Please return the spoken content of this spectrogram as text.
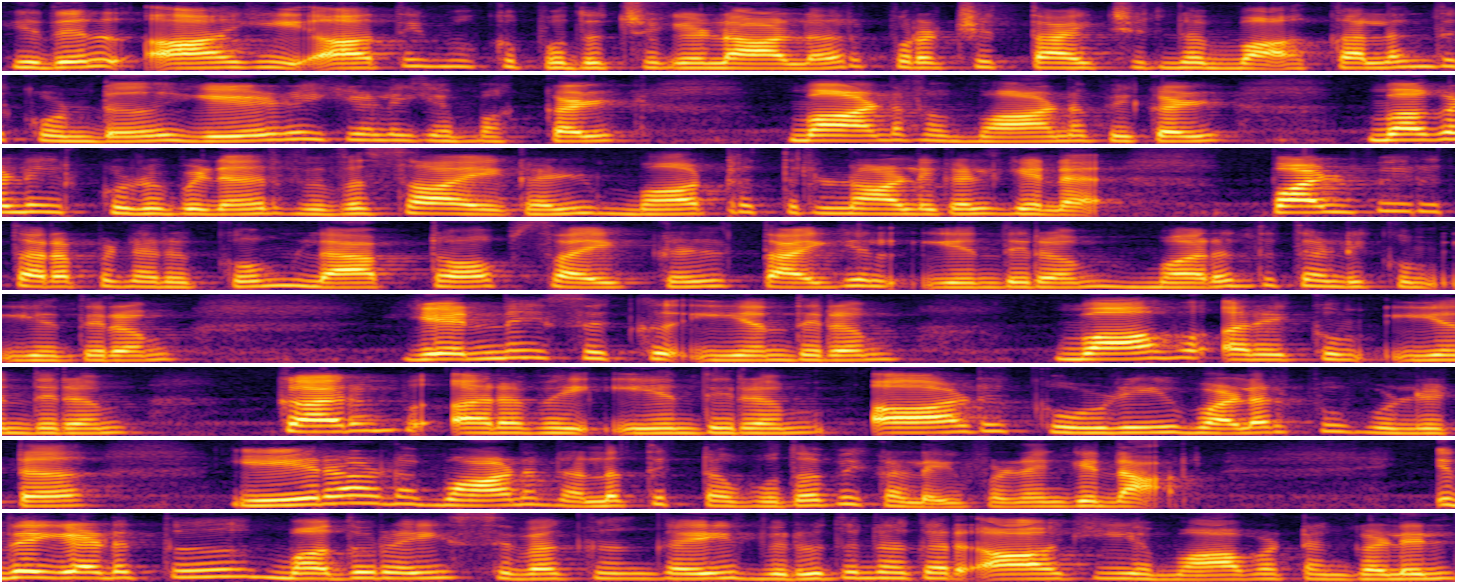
இதில் அஇஅதிமுக பொதுச் செயலாளர் புரட்சித்தாய் சின்னம்மா கலந்து கொண்டு ஏழை எளிய மக்கள் மாணவ மாணவிகள் மகளிர் குழுவினர் விவசாயிகள் மாற்றுத்திறனாளிகள் என பல்வேறு தரப்பினருக்கும் லேப்டாப் சைக்கிள் தையல் இயந்திரம் மருந்து தெளிக்கும் இயந்திரம் எண்ணெய் செக்கு இயந்திரம் மாவு அரைக்கும் இயந்திரம் கரும்பு அரவை இயந்திரம் ஆடு கோழி வளர்ப்பு உள்ளிட்ட ஏராளமான நலத்திட்ட உதவிகளை வழங்கினார். இதையடுத்து மதுரை சிவகங்கை விருதுநகர் ஆகிய மாவட்டங்களில்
